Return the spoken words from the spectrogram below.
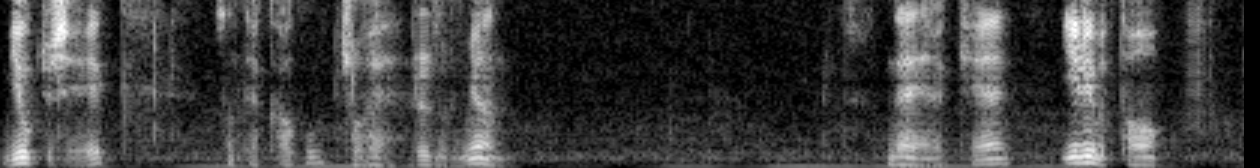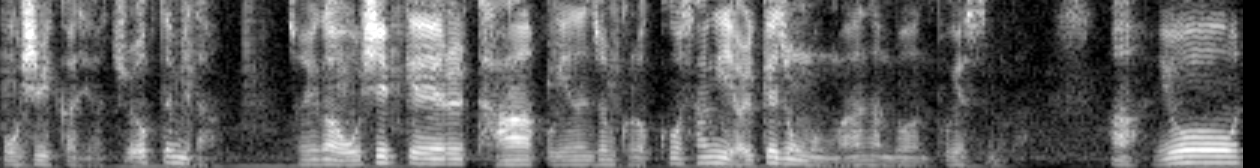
미국 주식 선택하고 조회를 누르면 네 이렇게 1위부터 50위까지가 쭉 뜹니다. 저희가 50개를 다 보기는 좀 그렇고 상위 10개 종목만 한번 보겠습니다. 아, 요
